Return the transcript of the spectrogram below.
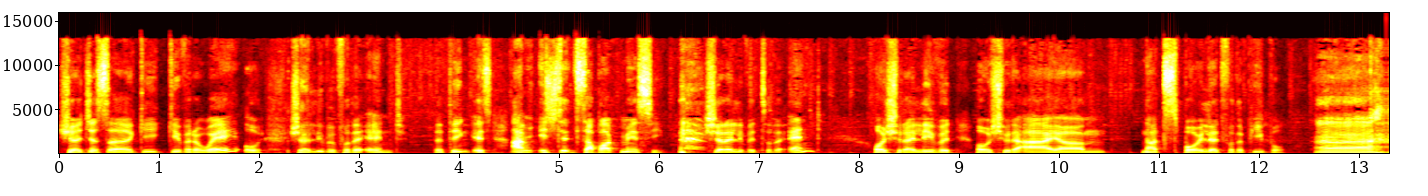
should I just uh, gi- give it away, or should I leave it for the end? The thing is, I'm. It's, it's about Messi. should I leave it to the end, or should I leave it, or should I um not spoil it for the people? Uh,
